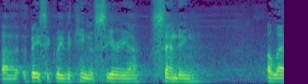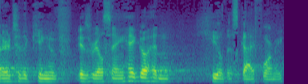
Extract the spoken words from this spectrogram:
uh, basically the king of Syria sending a letter to the king of Israel saying, hey, go ahead and heal this guy for me.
